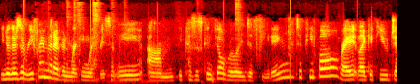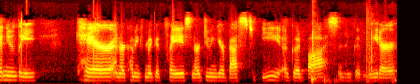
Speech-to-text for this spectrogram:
You know, there's a reframe that I've been working with recently um, because this can feel really defeating to people, right? Like if you genuinely care and are coming from a good place and are doing your best to be a good boss and a good leader,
